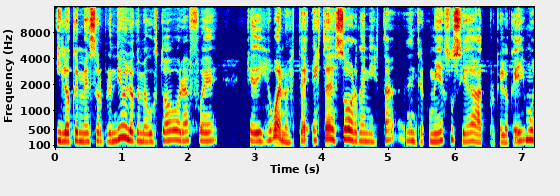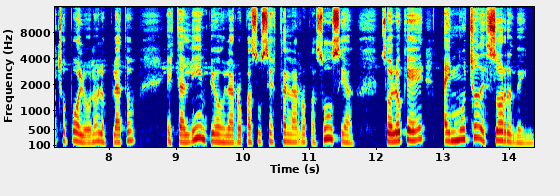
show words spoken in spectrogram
y lo que me sorprendió y lo que me gustó ahora fue que dije, bueno, este, este desorden y esta, entre comillas, suciedad, porque lo que hay es mucho polvo, ¿no? Los platos están limpios, la ropa sucia está en la ropa sucia, solo que hay mucho desorden.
